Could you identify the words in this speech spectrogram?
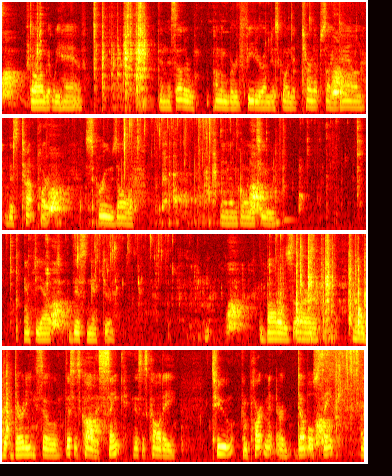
a dog that we have. Then this other hummingbird feeder, I'm just going to turn upside down. This top part screws off and I'm going to empty out this nectar. The bottles are a little bit dirty so this is called a sink. This is called a two compartment or double sink a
